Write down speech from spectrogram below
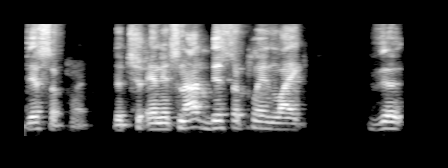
discipline. The ch- and it's not discipline like the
